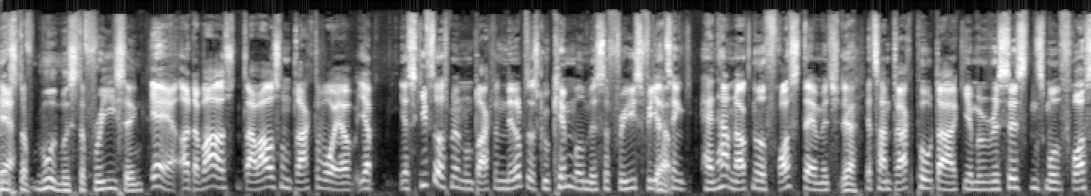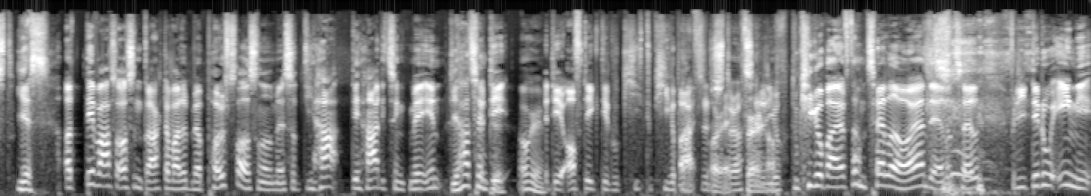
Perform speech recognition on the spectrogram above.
ja. Mr., mod Mr. Freeze, ikke? Ja, ja, og der var også, der var også nogle dragter, hvor jeg, jeg jeg skiftede også mellem nogle dragter, netop der skulle kæmpe mod Mr. Freeze, for ja. jeg tænkte, han har nok noget frost damage. Ja. Jeg tager en dragt på, der giver mig resistance mod frost. Yes. Og det var så også en dragt, der var lidt mere polstret og sådan noget med, så de har, det har de tænkt med ind. De har tænkt det. det. Okay. Det er ofte ikke det, du, kigger, du kigger bare Nej, efter det okay, større tal, jo. Du kigger bare efter, om tallet er højere end det andet tal. fordi det, du egentlig,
